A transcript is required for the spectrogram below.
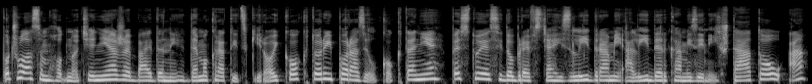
Počula som hodnotenia, že Biden je demokratický rojko, ktorý porazil koktanie, pestuje si dobré vzťahy s lídrami a líderkami z iných štátov a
